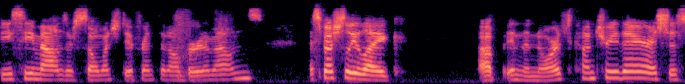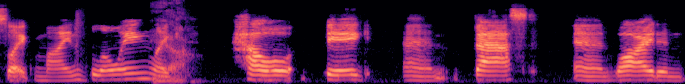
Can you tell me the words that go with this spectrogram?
BC mountains are so much different than Alberta mountains, especially like up in the North Country. There, it's just like mind blowing. Like Yeah. how big and vast and wide and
